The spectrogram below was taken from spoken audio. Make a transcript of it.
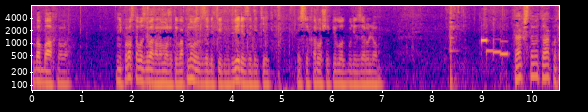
бабахнула. Не просто возле вас, она может и в окно залететь, в двери залететь, если хороший пилот будет за рулем. Так что вот так вот.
